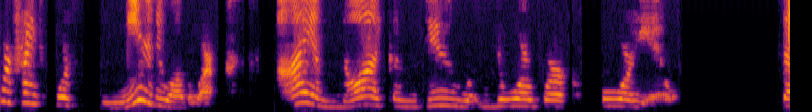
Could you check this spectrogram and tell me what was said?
were trying to force me to do all the work. I am not going to do your work for you. So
